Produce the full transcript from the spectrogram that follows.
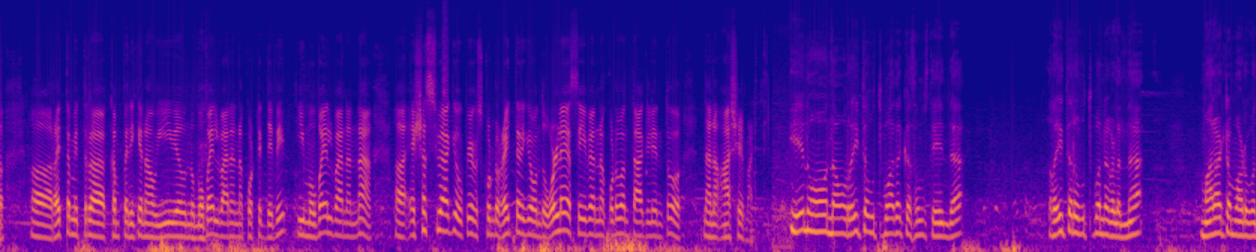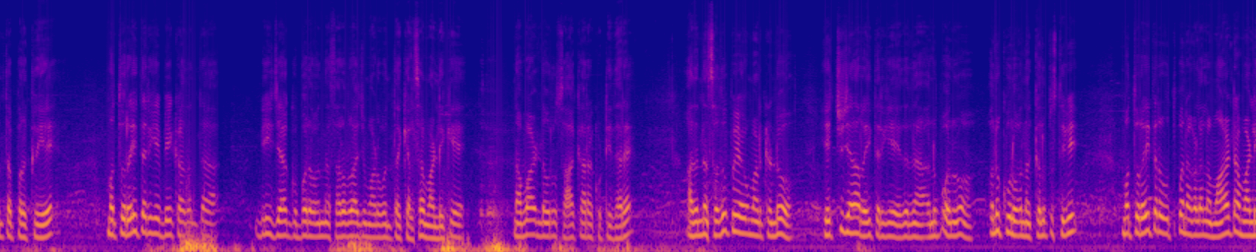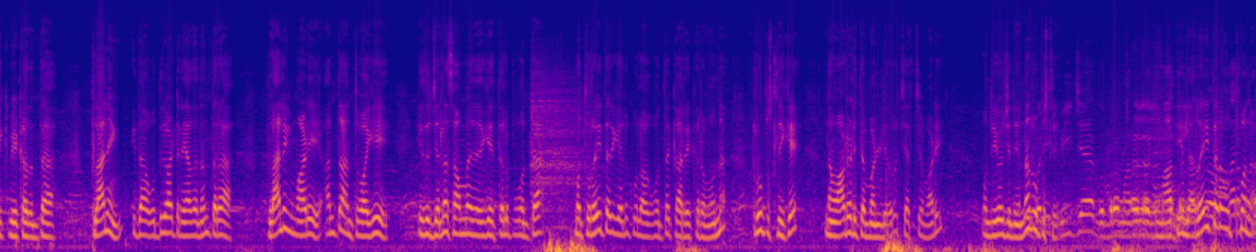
ರೈತ ಮಿತ್ರ ಕಂಪನಿಗೆ ನಾವು ಈ ಒಂದು ಮೊಬೈಲ್ ವ್ಯಾನನ್ನು ಕೊಟ್ಟಿದ್ದೀವಿ. ಈ ಮೊಬೈಲ್ ವ್ಯಾನನ್ನು ಯಶಸ್ವಿಯಾಗಿ ಉಪಯೋಗಿಸ್ಕೊಂಡು ರೈತರಿಗೆ ಒಂದು ಒಳ್ಳೆಯ ಸೇವೆಯನ್ನು ಕೊಡುವಂತಾಗಲಿ ಅಂತ ನಾನು ಆಶೆ ಮಾಡ್ತೀನಿ. ಏನು, ನಾವು ರೈತ ಉತ್ಪಾದಕ ಸಂಸ್ಥೆಯಿಂದ ರೈತರ ಉತ್ಪನ್ನಗಳನ್ನು ಮಾರಾಟ ಮಾಡುವಂಥ ಪ್ರಕ್ರಿಯೆ ಮತ್ತು ರೈತರಿಗೆ ಬೇಕಾದಂಥ ಬೀಜ, ಗೊಬ್ಬರವನ್ನು ಸರಬರಾಜು ಮಾಡುವಂಥ ಕೆಲಸ ಮಾಡಲಿಕ್ಕೆ ನಬಾರ್ಡ್ನವರು ಸಹಕಾರ ಕೊಟ್ಟಿದ್ದಾರೆ. ಅದನ್ನು ಸದುಪಯೋಗ ಮಾಡ್ಕೊಂಡು ಹೆಚ್ಚು ಜನ ರೈತರಿಗೆ ಇದನ್ನು ಅನುಪ ಅನುಕೂಲವನ್ನು ಕಲ್ಪಿಸ್ತೀವಿ. ಮತ್ತು ರೈತರ ಉತ್ಪನ್ನಗಳನ್ನು ಮಾರಾಟ ಮಾಡಲಿಕ್ಕೆ ಬೇಕಾದಂಥ ಪ್ಲಾನಿಂಗ್ ಇದು ಉದ್ಘಾಟನೆ ಆದ ನಂತರ ಪ್ಲಾನಿಂಗ್ ಮಾಡಿ ಹಂತ ಹಂತವಾಗಿ ಇದು ಜನಸಾಮಾನ್ಯರಿಗೆ ತಲುಪುವಂಥ ಮತ್ತು ರೈತರಿಗೆ ಅನುಕೂಲ ಆಗುವಂಥ ಕಾರ್ಯಕ್ರಮವನ್ನು ರೂಪಿಸಲಿಕ್ಕೆ ನಾವು ಆಡಳಿತ ಮಂಡಳಿಯವರು ಚರ್ಚೆ ಮಾಡಿ ಒಂದು ಯೋಜನೆಯನ್ನು ರೂಪಿಸ್ತೀವಿ. ಬೀಜ ಗೊಬ್ಬರ ಮಾರಾಟ ಇಲ್ಲ ರೈತರ ಉತ್ಪನ್ನ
